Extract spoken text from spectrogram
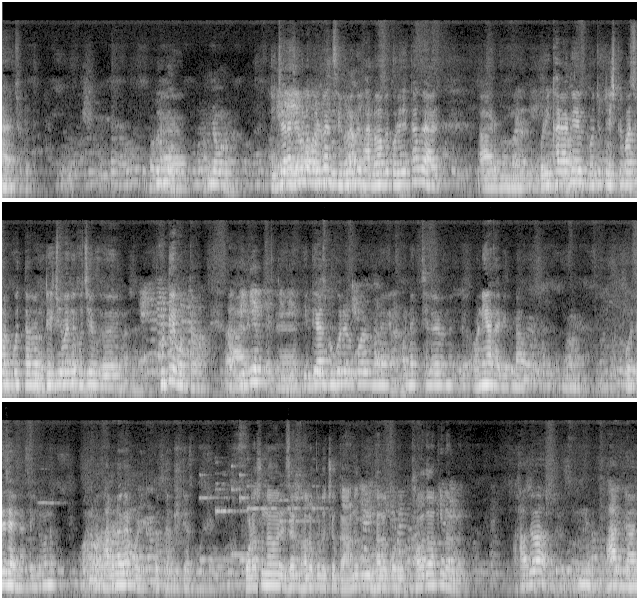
হ্যাঁ ছোটতে। টিচাররা যেগুলো বলবেন সেগুলোকে ভালোভাবে করে দিতে হবে আর আর পরীক্ষার আগে প্রচুর টেস্ট পেপার সলভ করতে হবে টেক্সট বইকে আহ, খুঁটিয়ে পড়তে হবে। আর, ইতিহাস ভূগোলের উপর মানে অনেক ছেলের অনেক অনীহা থাকে না পড়তে চায় না সেগুলো মানে ভালো লাগার করে করতে হবে ইতিহাস ভূগোলটা পড়াশোনা রেজাল্ট ভালো করেছ গানও তুমি ভালো করো খাওয়া দাওয়া কি ভালো লাগে? খাওয়া দাওয়া ভাত ডাল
